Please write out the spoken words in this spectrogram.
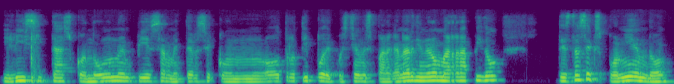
ilícitas, cuando uno empieza a meterse con otro tipo de cuestiones para ganar dinero más rápido, te estás exponiendo,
